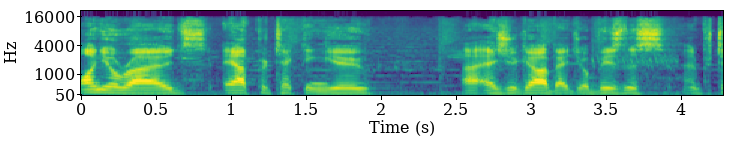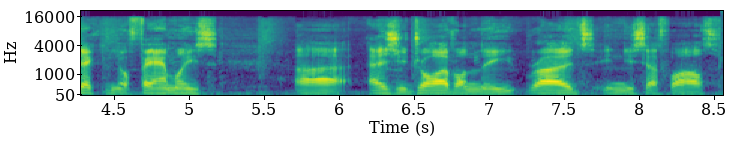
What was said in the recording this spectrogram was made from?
on your roads, out protecting you uh, as you go about your business and protecting your families uh, as you drive on the roads in New South Wales.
